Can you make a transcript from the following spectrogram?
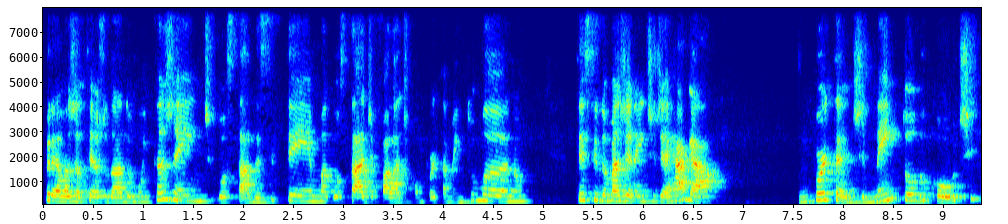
Por ela já ter ajudado muita gente, gostar desse tema, gostar de falar de comportamento humano, ter sido uma gerente de RH. Importante, nem todo coach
